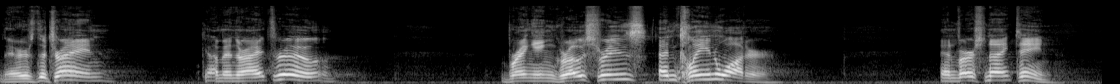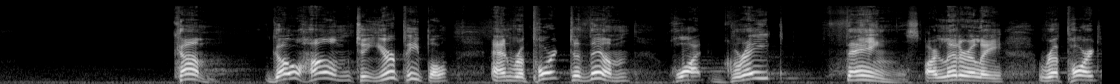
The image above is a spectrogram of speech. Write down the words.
There's the train coming right through, bringing groceries and clean water. And verse 19 Come, go home to your people and report to them what great things, or literally, report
